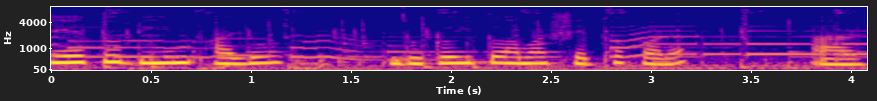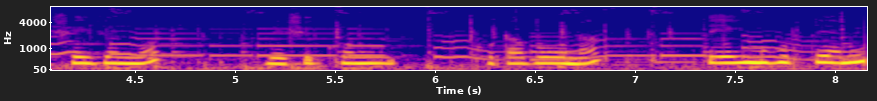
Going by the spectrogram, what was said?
যেহেতু ডিম, আলু দুটোই তো আমার সেদ্ধ করা আর সেই জন্য বেশিক্ষণ ফোটাবো না। তো এই মুহূর্তে আমি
